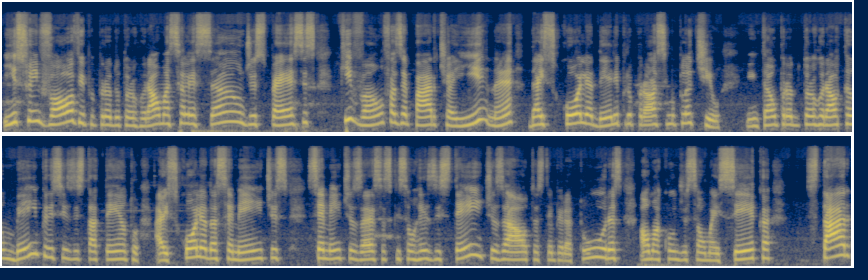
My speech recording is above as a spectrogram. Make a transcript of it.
isso envolve para o produtor rural uma seleção de espécies que vão fazer parte aí, né, da escolha dele para o próximo plantio. Então, o produtor rural também precisa estar atento à escolha das sementes, sementes essas que são resistentes a altas temperaturas, a uma condição mais seca, estar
